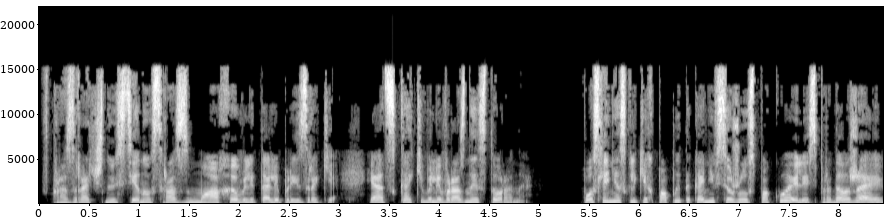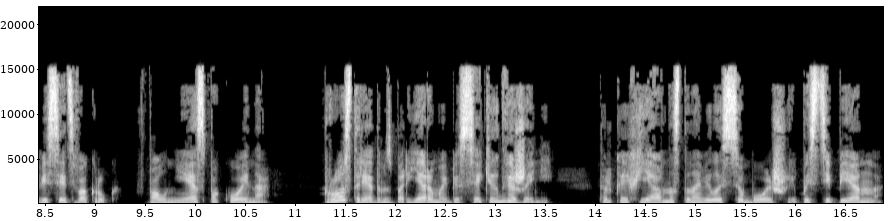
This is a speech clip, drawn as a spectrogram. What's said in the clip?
В прозрачную стену с размаха влетали призраки и отскакивали в разные стороны. После нескольких попыток они все же успокоились, продолжая висеть вокруг. Вполне спокойно. Просто рядом с барьером и без всяких движений. Только их явно становилось все больше, и постепенно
